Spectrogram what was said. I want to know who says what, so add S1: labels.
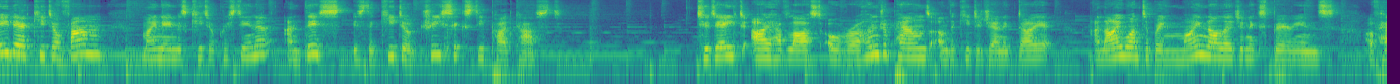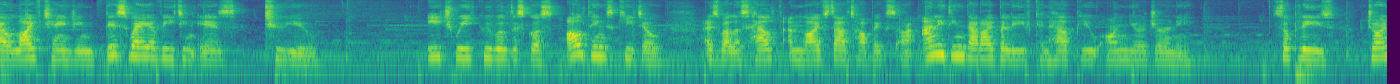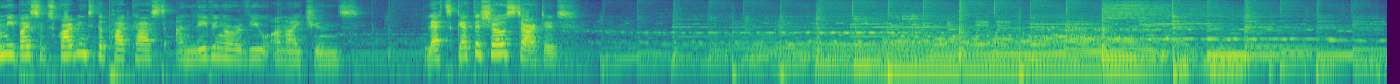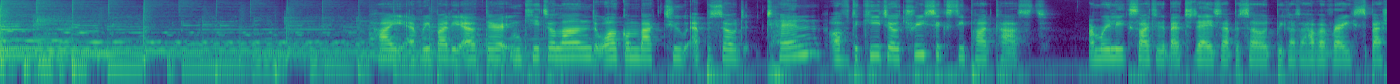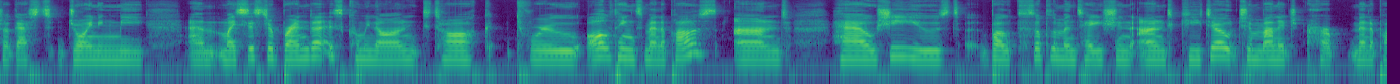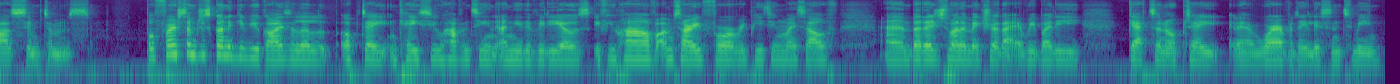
S1: Hey there, Keto fam. My name is Keto Christina, and this is the Keto 360 podcast. To date, I have lost over 100 pounds on the ketogenic diet, and I want to bring my knowledge and experience of how life changing this way of eating is to you. Each week, we will discuss all things keto, as well as health and lifestyle topics, or anything that I believe can help you on your journey. So please, Join me by subscribing to the podcast and leaving a review on iTunes. Let's get the show started. Hi, everybody out there in Keto Land. Welcome back to episode 10 of the Keto 360 podcast. I'm really excited about today's episode because I have a very special guest joining me um, my sister Brenda is coming on to talk through all things menopause and how she used both supplementation and keto to manage her menopause symptoms. But first, I'm just going to give you guys a little update in case you haven't seen any of the videos. If you have, I'm sorry for repeating myself, um, but I just want to make sure that everybody gets an update uh, wherever they listen to me.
